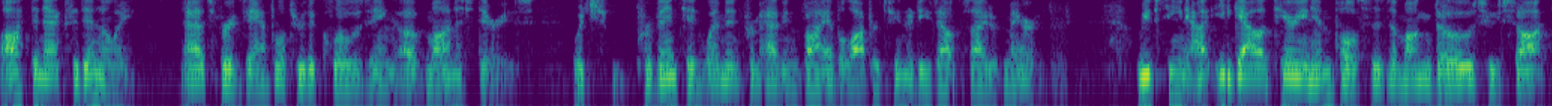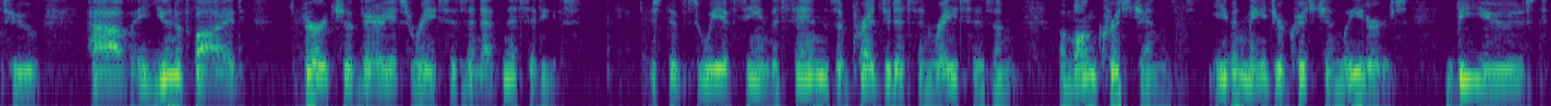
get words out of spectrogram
often accidentally, as, for example, through the closing of monasteries, which prevented women from having viable opportunities outside of marriage. We've seen egalitarian impulses among those who sought to have a unified church of various races and ethnicities just as we have seen the sins of prejudice and racism among Christians, even major Christian leaders, be used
